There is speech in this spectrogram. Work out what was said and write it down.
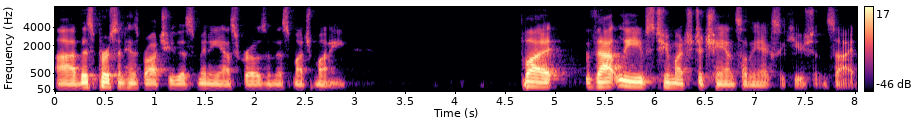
Uh, this person has brought you this many escrows and this much money. But that leaves too much to chance on the execution side.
